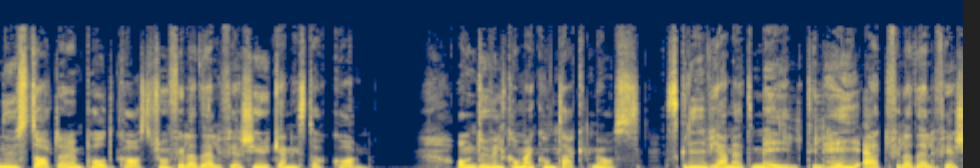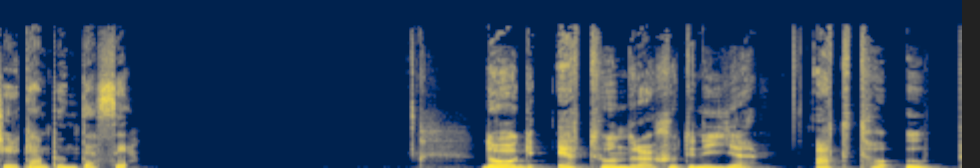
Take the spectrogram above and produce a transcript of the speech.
Nu startar en podcast från Philadelphia kyrkan i Stockholm. Om du vill komma i kontakt med oss, skriv gärna ett mejl till hejfiladelfiakyrkan.se. Dag 179. Att ta upp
